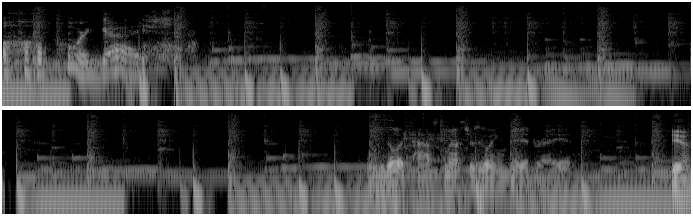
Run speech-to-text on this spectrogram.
Oh, poor guy. You know what Taskmaster's going mid, right? Yeah.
